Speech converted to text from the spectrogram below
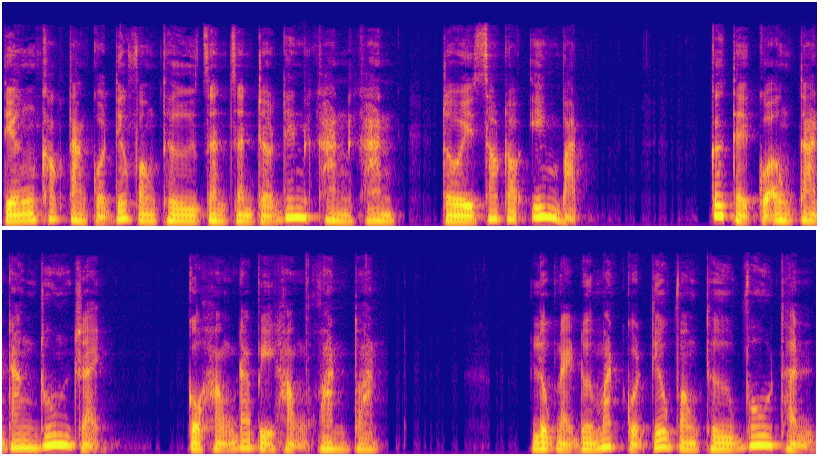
tiếng khóc tang của Tiêu Vong Thư dần dần trở nên khan khan, rồi sau đó im bặt. Cơ thể của ông ta đang run rẩy, cổ họng đã bị hỏng hoàn toàn. Lúc này đôi mắt của Tiêu Vong Thư vô thần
